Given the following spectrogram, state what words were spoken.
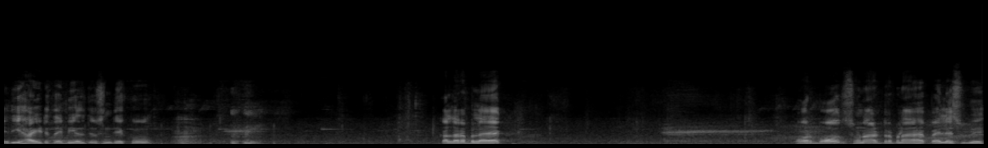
ਇਹਦੀ ਹਾਈਟ ਤੇ ਬੇਲ ਤੇ ਤੁਸੀਂ ਦੇਖੋ। ਕਲਰ ਬਲੈਕ ਔਰ ਬਹੁਤ ਸੋਹਣਾ ਆਰਡਰ ਬਣਾਇਆ ਹੈ ਪਹਿਲੇ ਸੂਬੇ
